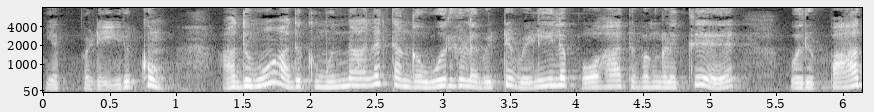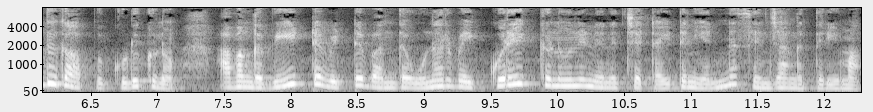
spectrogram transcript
எப்படி இருக்கும்? அதுவும் அதுக்கு முன்னால் தங்கள் ஊர்களை விட்டு வெளியில் போகாதவங்களுக்கு ஒரு பாதுகாப்பு கொடுக்கணும். அவங்க வீட்டை விட்டு வந்த உணர்வை குறைக்கணும்னு நினச்ச டைட்டன் என்ன செஞ்சாங்க தெரியுமா?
